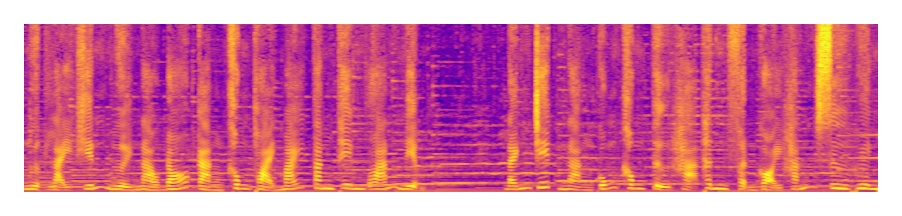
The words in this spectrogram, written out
Ngược lại khiến người nào đó càng không thoải mái tăng thêm oán niệm. Đánh chết nàng cũng không tự hạ thân phận gọi hắn sư huyên.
